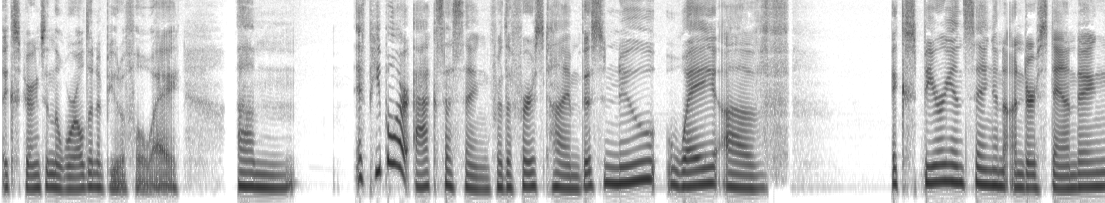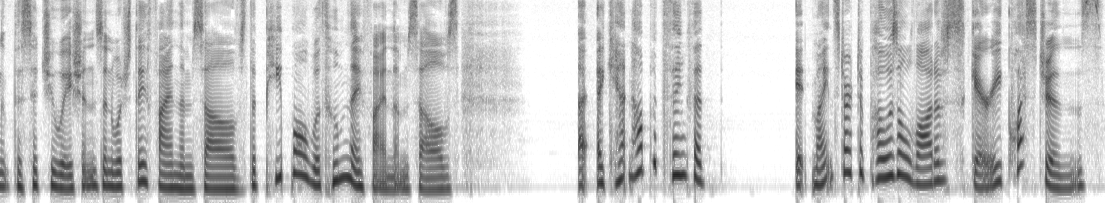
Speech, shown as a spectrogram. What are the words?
experiencing the world in a beautiful way. Um, if people are accessing for the first time this new way of experiencing and understanding the situations in which they find themselves, the people with whom they find themselves, I, I can't help but think that it might start to pose a lot of scary questions.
